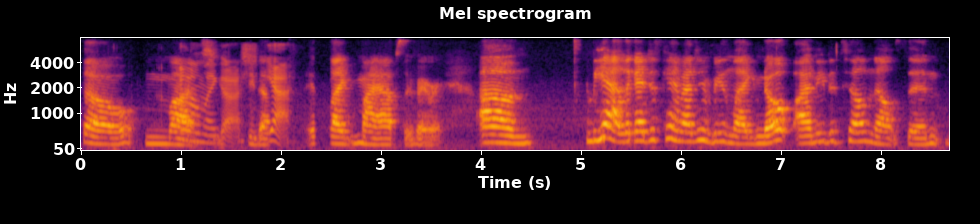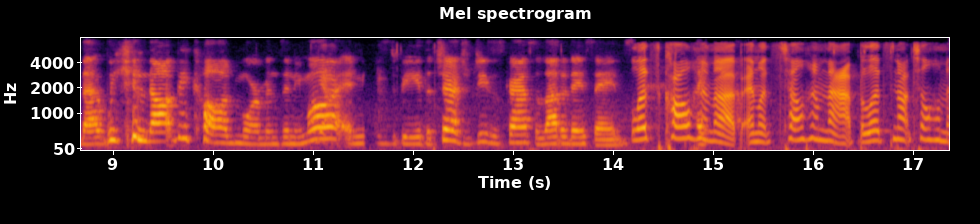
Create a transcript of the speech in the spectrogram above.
so much. Oh my gosh. Yeah. It's like my absolute favorite. Um, yeah, like I just can't imagine him being like, "Nope, I need to tell Nelson that we cannot be called Mormons anymore. Yeah. It needs to be the Church of Jesus Christ of Latter Day Saints." Let's call him like, up and let's tell him that, but let's not tell him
